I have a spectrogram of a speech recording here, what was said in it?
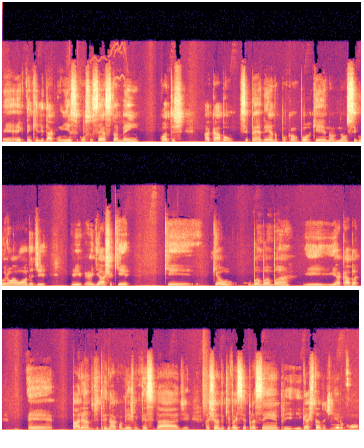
é, é, tem que lidar com isso, com sucesso também. Quantos acabam se perdendo por, porque não, não seguram a onda de e, e acha que que, que é o, o bam bam bam e, e acaba é, parando de treinar com a mesma intensidade, achando que vai ser para sempre e gastando dinheiro com,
